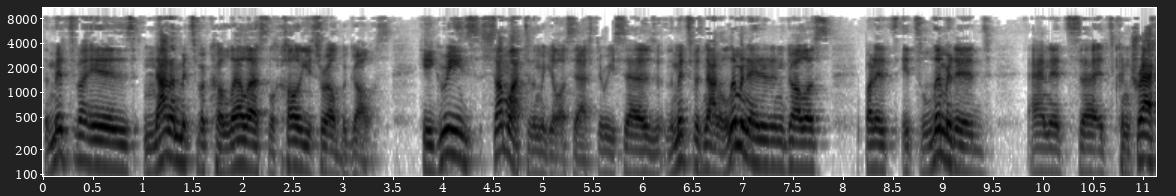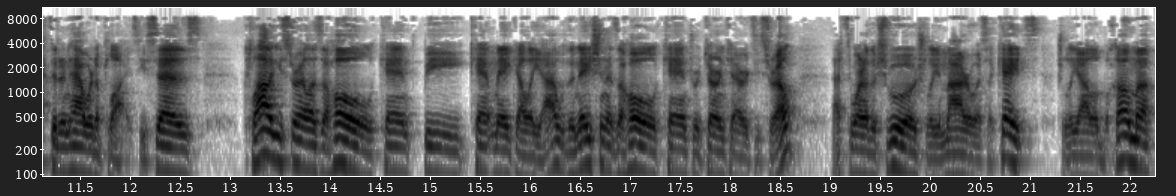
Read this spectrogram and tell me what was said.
the mitzvah is not a mitzvah koleles l'chol Yisrael begalas. He agrees somewhat to the Megillah Esther. He says the mitzvah is not eliminated in Gullus, but it's it's limited and it's uh, it's contracted in how it applies. He says Klal Yisrael as a whole can't be can't make Aliyah. The nation as a whole can't return to Eretz Yisrael. That's one of the shvuos shliyimaru as haketz shliyalo b'choma.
